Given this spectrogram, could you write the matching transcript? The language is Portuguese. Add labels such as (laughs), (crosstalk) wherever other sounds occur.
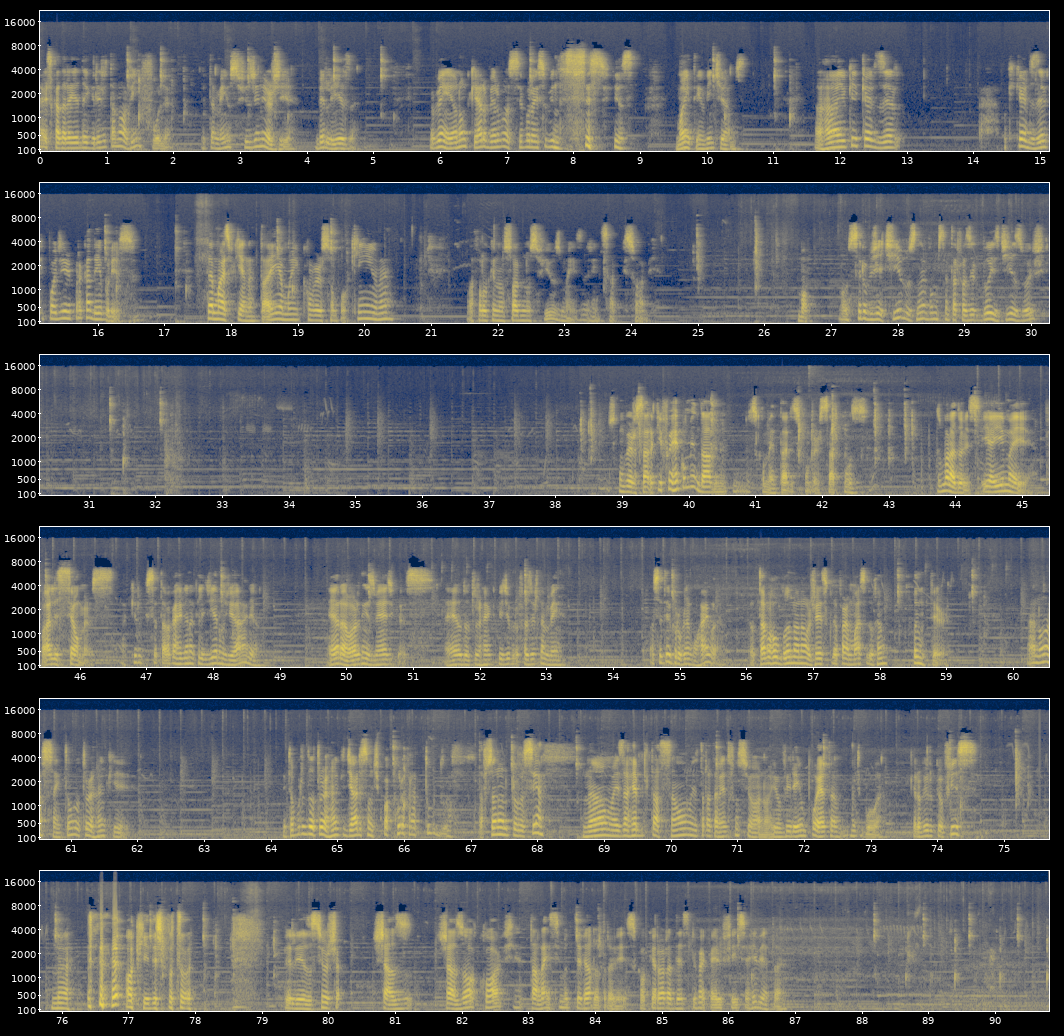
A escadaria da igreja está novinha em folha. E também os fios de energia. Beleza. Meu bem, eu não quero ver você por aí subindo (laughs) esses fios. Mãe, tenho 20 anos. Aham, e o que quer dizer... O que quer dizer que pode ir para cadeia por isso? Até mais pequena. Tá aí, a mãe conversou um pouquinho, né? Ela falou que não sobe nos fios, mas a gente sabe que sobe. Bom, vamos ser objetivos, né? Vamos tentar fazer dois dias hoje. Vamos conversar aqui. Foi recomendado né? nos comentários conversar com os, os moradores. E aí, Maê? Fale, Selmers. Aquilo que você estava carregando aquele dia um diário? Era, ordens médicas. É, o Dr. Hank pediu para fazer também. Você teve problema com raiva? Eu estava roubando o analgésico da farmácia do Ram Panther. Ah, nossa, então o Dr. Hank... Então para o Dr. Hank diários são tipo a cura para tudo. Tá funcionando para você? Não, mas a reabilitação e o tratamento funcionam. Eu virei um poeta muito boa. Quero ver o que eu fiz? Não. (laughs) ok, deixa eu botar. Beleza, o senhor Chaz... Chazokov tá lá em cima do telhado outra vez. Qualquer hora dessa ele vai cair feio e se arrebentar.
